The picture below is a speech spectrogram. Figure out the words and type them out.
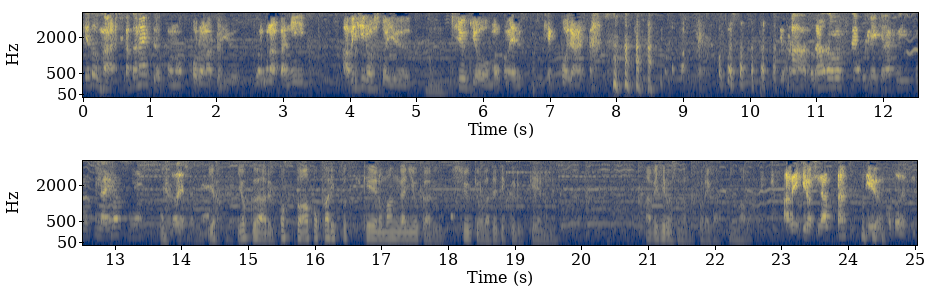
けど、まあ仕方ないですよ、このコロナという世の中に、阿部寛といううん宗教を求める結構じゃないですか。まあ、体も鍛えなきゃいけなくいう気持ちになりますしね。どうでしょうね。よよくあるポストアポカリプス系の漫画によくある宗教が出てくる系のね阿部寛なんでそれが今は阿部寛だったっていうことですね。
